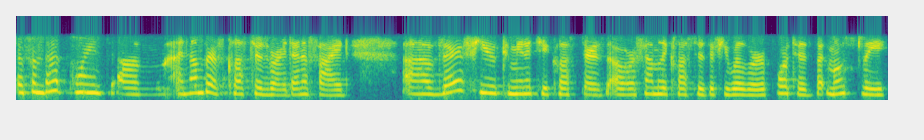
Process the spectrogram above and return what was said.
So, from that point, um, a number of clusters were identified. Uh, very few community clusters or family clusters, if you will, were reported, but mostly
